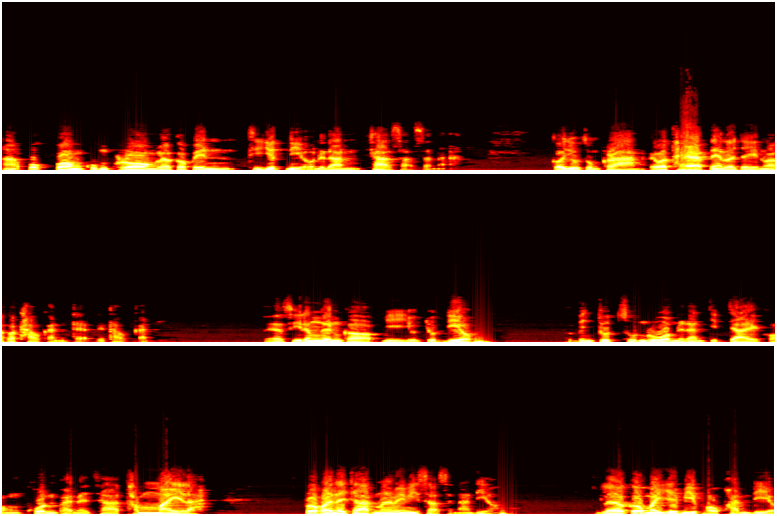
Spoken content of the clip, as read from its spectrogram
นะปกป้องคุ้มครองแล้วก็เป็นที่ยึดเหนี่ยวในด้านชาติศาสนา ก็อยู่ตรงกลาง แต่ว่าแถบเนี่ยเราจะเห็นว่าก็เท่ากัน แถบนี่เท่ากัน แต่สีน้ำเงินก็มีอยู่จุดเดียว เป็นจุดศูนย์รวมในด้านจิตใจของคนภายในชาติทำไมล่ะ เพราะภายในชาติมันไม่มีศาสนาเดียว แล้วก็ไม่จะมีเผ่าพันธุ์เดียว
